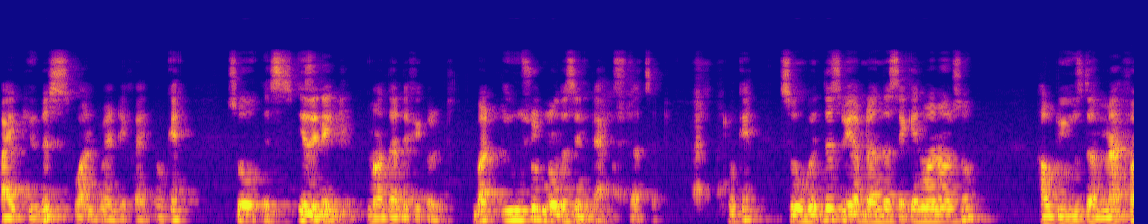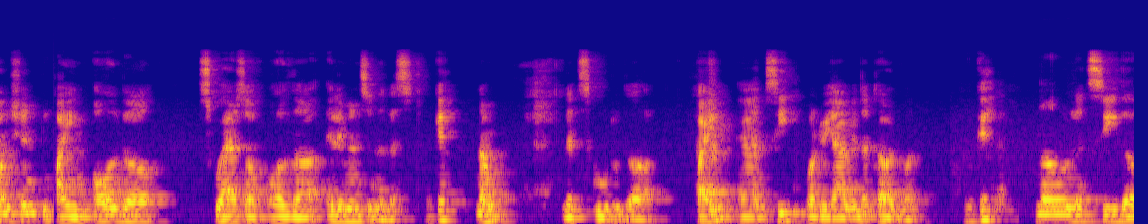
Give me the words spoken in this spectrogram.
5 cube is 125 okay? So it's easy right? Not that difficult. But you should know the syntax that's it okay? So with this we have done the second one also. How to use the map function to find all the squares of all the elements in the list. Okay? Now let's go to the file and see what we have in the third one. Okay? Now let's see the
